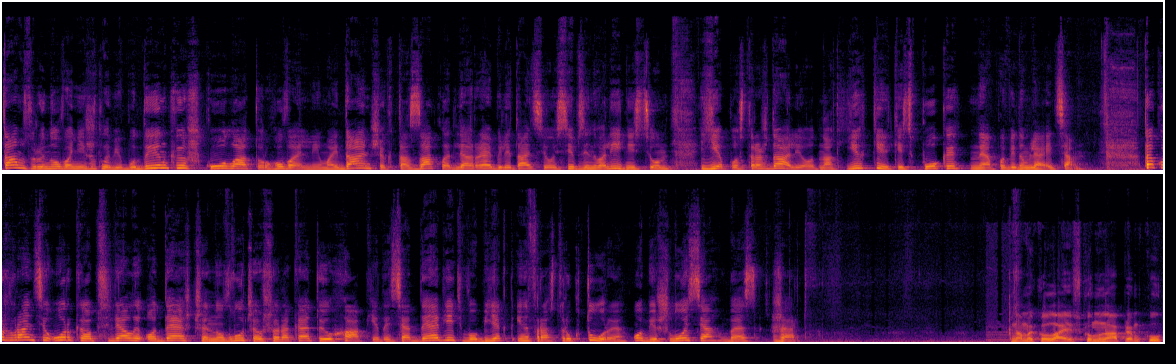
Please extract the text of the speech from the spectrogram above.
Там зруйновані житлові будинки, школа, торговельний майданчик та заклад для реабілітації осіб з інвалідністю. Є постраждалі, однак їх кількість поки не повідомляється. Також вранці орки обстріляли Одещину, влучивши ракетою Х-59 в об'єкт інфраструктури. Обійшлося без жертв. На Миколаївському напрямку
